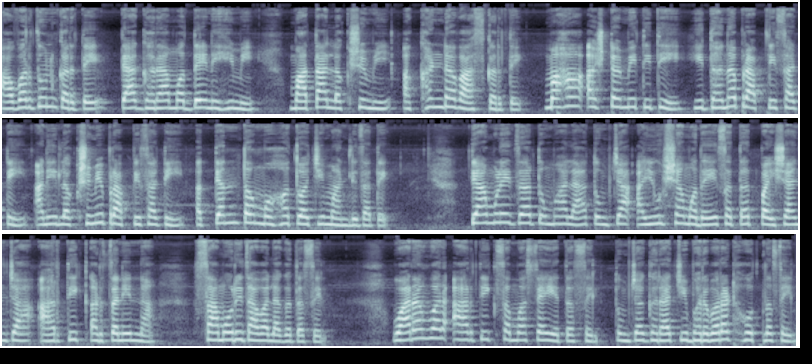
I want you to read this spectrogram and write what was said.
आवर्जून करते त्या घरामध्ये नेहमी माता लक्ष्मी अखंड वास करते. महाअष्टमी तिथी ही धनप्राप्तीसाठी आणि लक्ष्मी प्राप्तीसाठी अत्यंत महत्त्वाची मानली जाते. त्यामुळे जर तुम्हाला तुमच्या आयुष्यामध्ये सतत पैशांच्या आर्थिक अडचणींना सामोरी जावं लागत असेल वारंवार आर्थिक समस्या येत असेल तुमच्या घराची भरभराट होत नसेल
